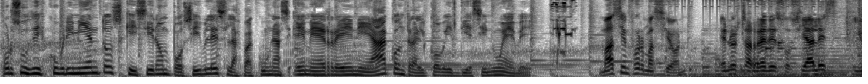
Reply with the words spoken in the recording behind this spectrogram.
por sus descubrimientos que hicieron posibles las vacunas mRNA contra el COVID-19. Más información en nuestras redes sociales y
